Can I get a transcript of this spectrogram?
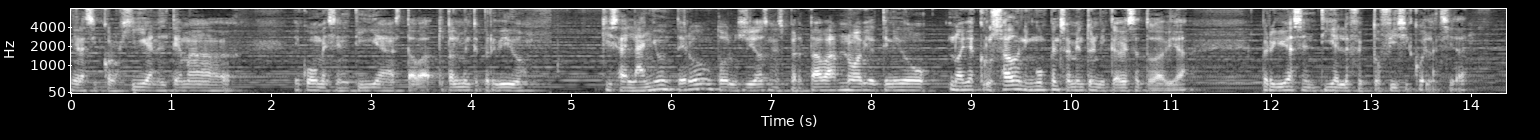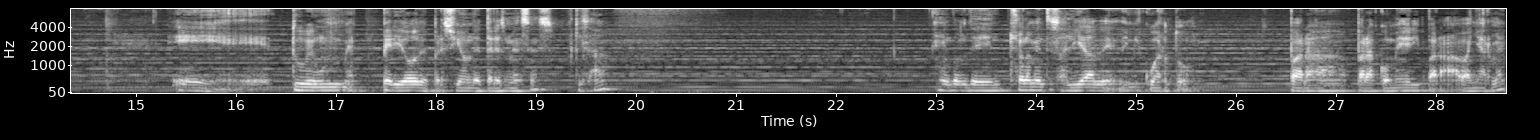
de la psicología, en el tema de cómo me sentía, estaba totalmente perdido. Quizá el año entero, todos los días me despertaba, no había tenido, no había cruzado ningún pensamiento en mi cabeza todavía, pero yo ya sentía el efecto físico de la ansiedad. Eh, tuve un periodo de depresión de tres meses, quizá, en donde solamente salía de mi cuarto para, comer y para bañarme,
